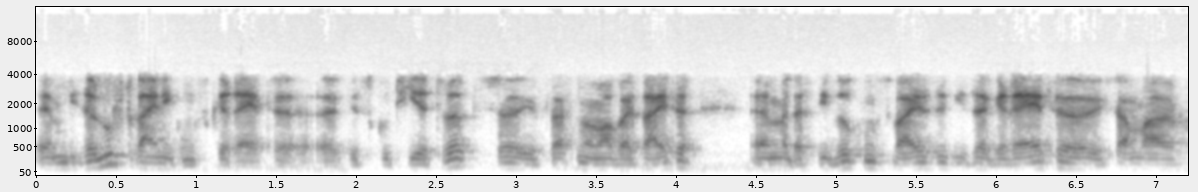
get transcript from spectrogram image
ähm, dieser Luftreinigungsgeräte äh, diskutiert wird. Äh, jetzt lassen wir mal beiseite, dass die Wirkungsweise dieser Geräte, ich sage mal,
